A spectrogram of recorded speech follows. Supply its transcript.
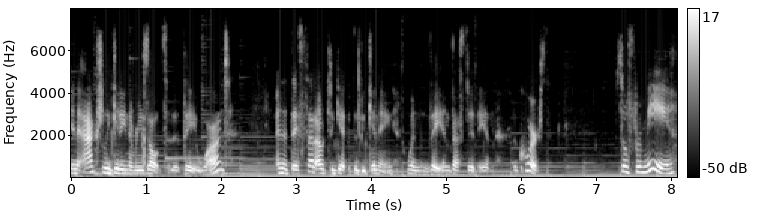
in actually getting the results that they want and that they set out to get at the beginning when they invested in the course. So for me,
